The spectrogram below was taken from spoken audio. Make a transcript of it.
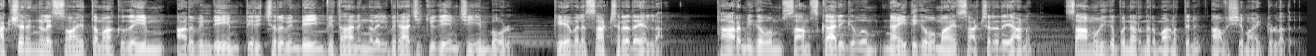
അക്ഷരങ്ങളെ സ്വായത്തമാക്കുകയും അറിവിന്റെയും തിരിച്ചറിവിന്റെയും വിധാനങ്ങളിൽ വിരാജിക്കുകയും ചെയ്യുമ്പോൾ കേവല സാക്ഷരതയല്ല ധാർമ്മികവും സാംസ്കാരികവും നൈതികവുമായ സാക്ഷരതയാണ് സാമൂഹിക പുനർനിർമ്മാണത്തിന് ആവശ്യമായിട്ടുള്ളത്.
